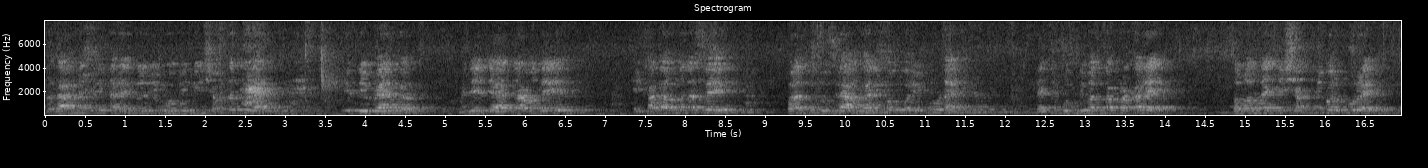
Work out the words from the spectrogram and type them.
प्रधानमंत्री नरेंद्रजी मोदींनी शब्द दिला. की दिव्यांग म्हणजे ज्याच्यामध्ये एखादा अंग नसेल परंतु दुसऱ्या अंगाने तो परिपूर्ण आहे. त्याची बुद्धिमत्ता प्रखर आहे. समजण्याची शक्ती भरपूर आहे.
